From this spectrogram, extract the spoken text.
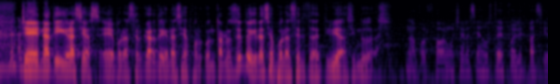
che, Nati, gracias eh, por acercarte, gracias por contarnos esto y gracias por hacer esta actividad, sin dudas. No, por favor, muchas gracias a ustedes por el espacio.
